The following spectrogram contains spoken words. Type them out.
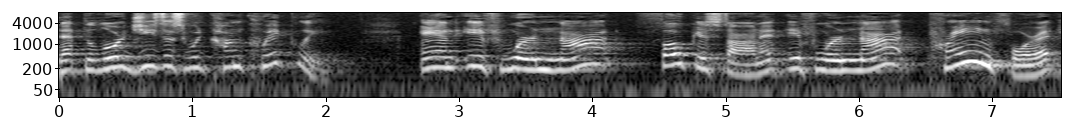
that the Lord Jesus would come quickly. And if we're not focused on it, if we're not praying for it,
